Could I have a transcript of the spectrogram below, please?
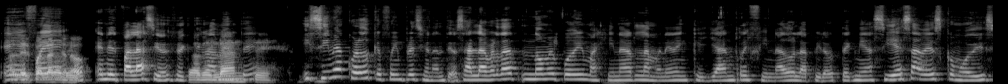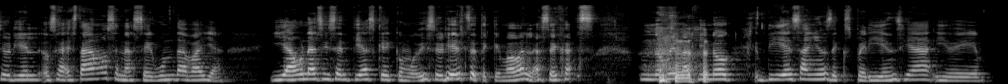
Eh, el Palacio, ¿no? En el Palacio, efectivamente. Adelante. Y sí me acuerdo que fue impresionante. O sea, la verdad no me puedo imaginar la manera en que ya han refinado la pirotecnia. Si esa vez, como dice Uriel, o sea, estábamos en la segunda valla y aún así sentías que, como dice Uriel, se te quemaban las cejas. No me imagino 10 años de experiencia y de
